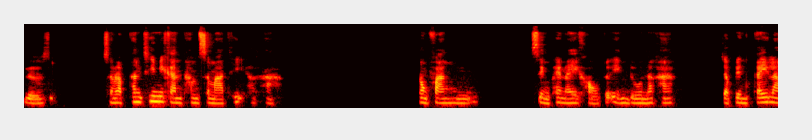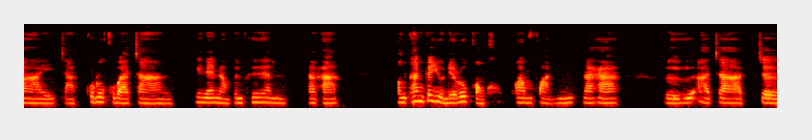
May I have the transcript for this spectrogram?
หรือสำหรับท่านที่มีการทำสมาธิะค่ะลองฟังสิ่งภายในของตัวเองดูนะคะ จะเป็นไกด์ไลน์จากครูครูบาอาจารย์ที่แนะนำเพื่อนๆนะคะบางท่านก็อยู่ในรูปของ ความฝันนะคะ หรืออาจจะเจอ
